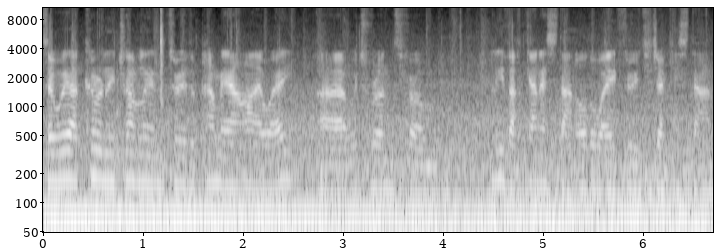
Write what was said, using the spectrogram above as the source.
So we are currently travelling through the Pamir Highway, uh, which runs from, I believe, Afghanistan all the way through Tajikistan.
